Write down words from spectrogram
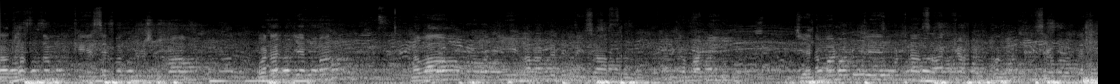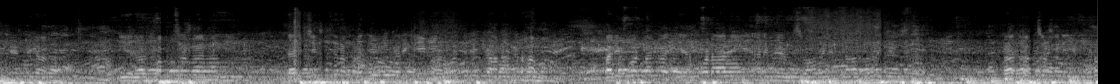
రథస్థం కేశవ దృష్ట్యా పునర్జన్మ నవాప్నోతి అని అంటుంది శాస్త్రం. ఇక మళ్ళీ జన్మంటూ లేకుండా సాక్షాత్ భగవంతుని సేవలు కలిగేట్టుగా ఈ రథోత్సవాన్ని దర్శించిన ప్రతి ఒక్కరికి భగవంతుడి యొక్క అనుగ్రహం పరిపూర్ణంగా ఏర్పడాలి అని మేము స్వామిని ప్రార్థన చేస్తూ రథోత్సవాన్ని ఇప్పుడు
